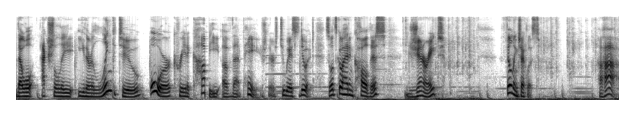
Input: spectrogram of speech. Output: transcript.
that will actually either link to or create a copy of that page. There's two ways to do it. So let's go ahead and call this generate filming checklist. Haha,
